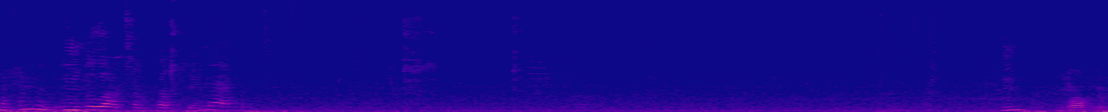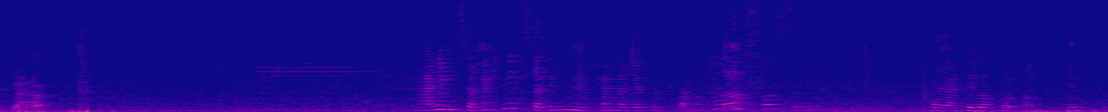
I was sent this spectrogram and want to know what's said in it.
محمد قوم جوه عشان خاطري. نعم؟ نقف جنبها علي مسامحني في سبيل إن محمد ياكل سمك صح؟ فصل هيعتبر قربان. امسك.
